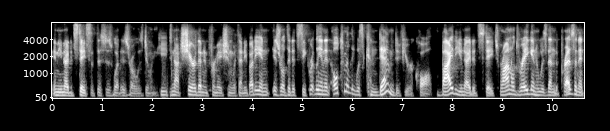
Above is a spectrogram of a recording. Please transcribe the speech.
in the United States that this is what Israel was doing. He did not share that information with anybody, and Israel did it secretly. And it ultimately was condemned, if you recall, by the United States. Ronald Reagan, who was then the president,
